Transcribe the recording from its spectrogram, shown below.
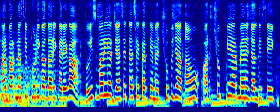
हर बार नसीब थोड़ी गद्दारी करेगा। तो इस बार यार जैसे तैसे करके मैं छुप जाता हूँ और छुप के यार मैंने जल्दी से एक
